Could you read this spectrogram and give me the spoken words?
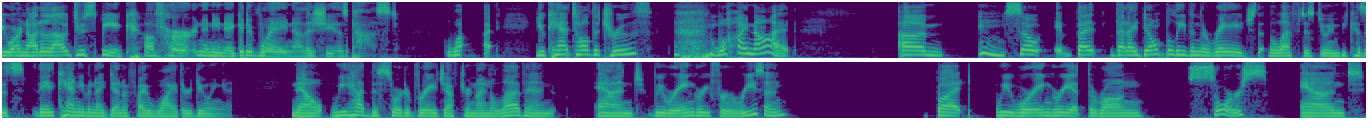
You are not allowed to speak of her in any negative way now that she has passed. What you can't tell the truth? Why not? Um so but but I don't believe in the rage that the left is doing because it's they can't even identify why they're doing it. Now, we had this sort of rage after 9/11 and we were angry for a reason, but we were angry at the wrong source and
